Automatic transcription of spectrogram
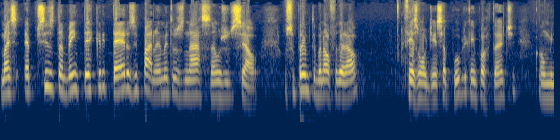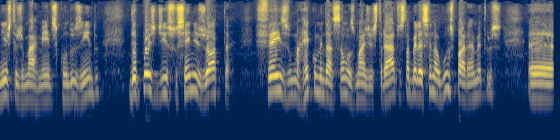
mas é preciso também ter critérios e parâmetros na ação judicial. O Supremo Tribunal Federal fez uma audiência pública importante, com o ministro Gilmar Mendes conduzindo. Depois disso, o CNJ fez uma recomendação aos magistrados, estabelecendo alguns parâmetros eh,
